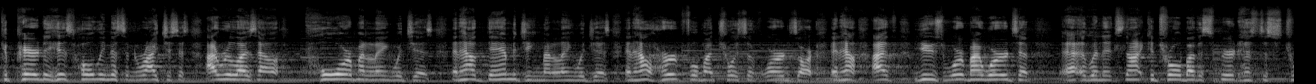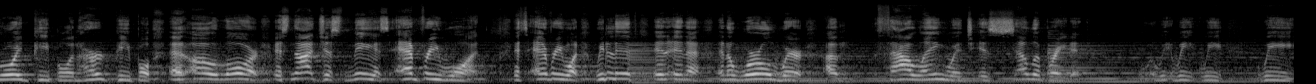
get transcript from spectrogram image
compared to His holiness and righteousness, I realize how poor my language is, and how damaging my language is, and how hurtful my choice of words are, and how I've used word, my words have, uh, when it's not controlled by the Spirit, has destroyed people and hurt people. And oh Lord, it's not just me; it's everyone. It's everyone. We live in, in a in a world where. Um, foul language is celebrated. We, we, we, we,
